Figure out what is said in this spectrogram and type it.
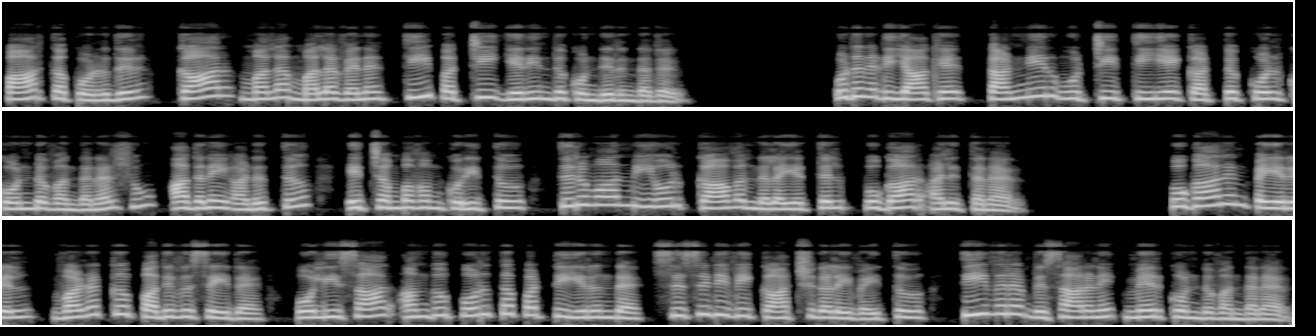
பார்த்தபொழுது கார் மல மலவென தீ பற்றி எரிந்து கொண்டிருந்தது. உடனடியாக தண்ணீர் ஊற்றி தீயை கட்டுக்குள் கொண்டு வந்தனர். அதனை அடுத்து இச்சம்பவம் குறித்து திருவான்மியூர் காவல் நிலையத்தில் புகார் அளித்தனர். புகாரின் பெயரில் வழக்கு பதிவு செய்த போலீசார் அங்கு பொருத்தப்பட்டு இருந்த சிசிடிவி காட்சிகளை வைத்து தீவிர விசாரணை மேற்கொண்டு வந்தனர்.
